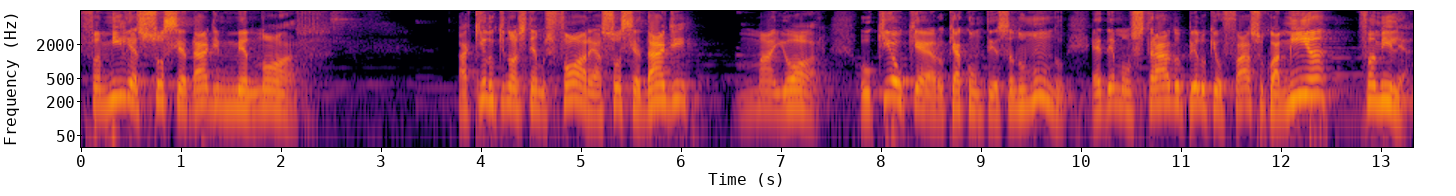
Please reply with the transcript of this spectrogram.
Família é sociedade menor. Aquilo que nós temos fora é a sociedade maior. O que eu quero que aconteça no mundo é demonstrado pelo que eu faço com a minha família.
